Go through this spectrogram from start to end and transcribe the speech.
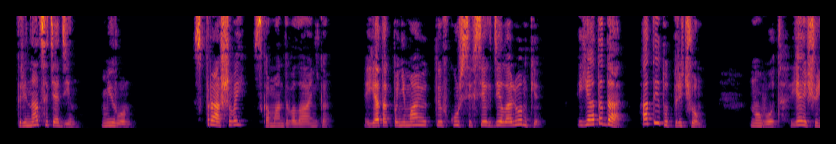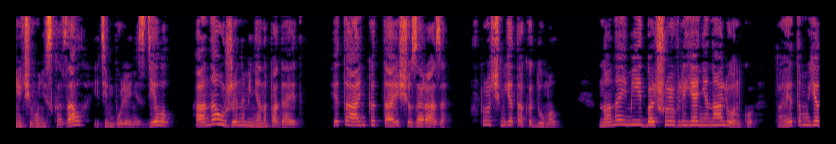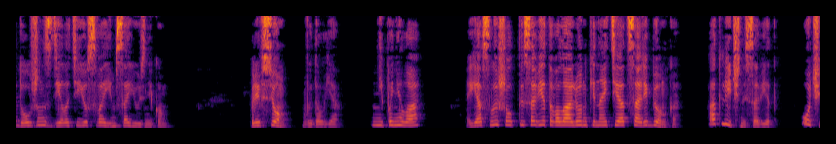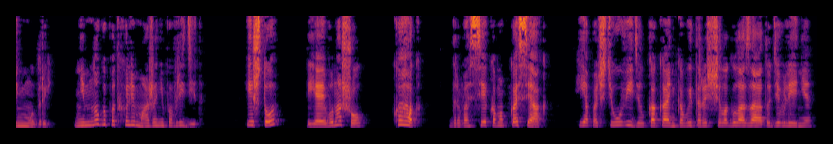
Тринадцать один. Мирон. «Спрашивай», — скомандовала Анька. «Я так понимаю, ты в курсе всех дел Аленки?» «Я-то да. А ты тут при чем?» «Ну вот, я еще ничего не сказал и тем более не сделал, а она уже на меня нападает. Это Анька та еще зараза. Впрочем, я так и думал. Но она имеет большое влияние на Аленку, поэтому я должен сделать ее своим союзником». «При всем», — выдал я. «Не поняла». «Я слышал, ты советовала Аленке найти отца ребенка. Отличный совет. Очень мудрый. Немного подхалимажа не повредит». «И что?» «Я его нашел». «Как?» Дровосеком об косяк. Я почти увидел, как Анька вытаращила глаза от удивления.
